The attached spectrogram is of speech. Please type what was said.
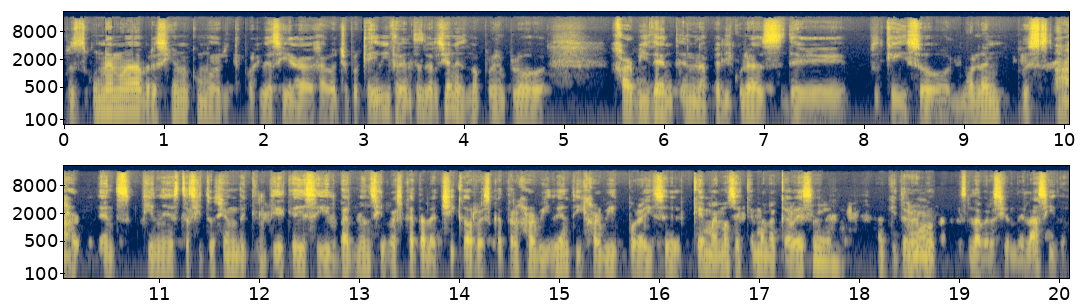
pues una nueva versión, como ahorita por ahí decía Jarocho, porque hay diferentes versiones, ¿no? Por ejemplo, Harvey Dent en las películas de pues, que hizo Nolan, pues Harvey Dent tiene esta situación de que tiene que decidir Batman si rescata a la chica o rescata al Harvey Dent y Harvey por ahí se quema, ¿no? Se quema la cabeza. Aquí tenemos la, versión del ácido.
